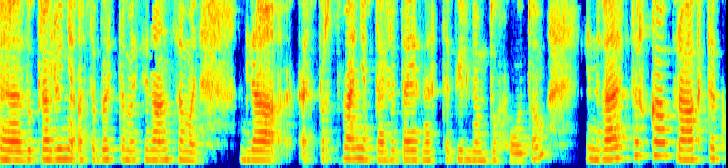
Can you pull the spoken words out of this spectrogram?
е, з управління особистими фінансами для спортсменів та людей з нестабільним доходом, інвесторка, практик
